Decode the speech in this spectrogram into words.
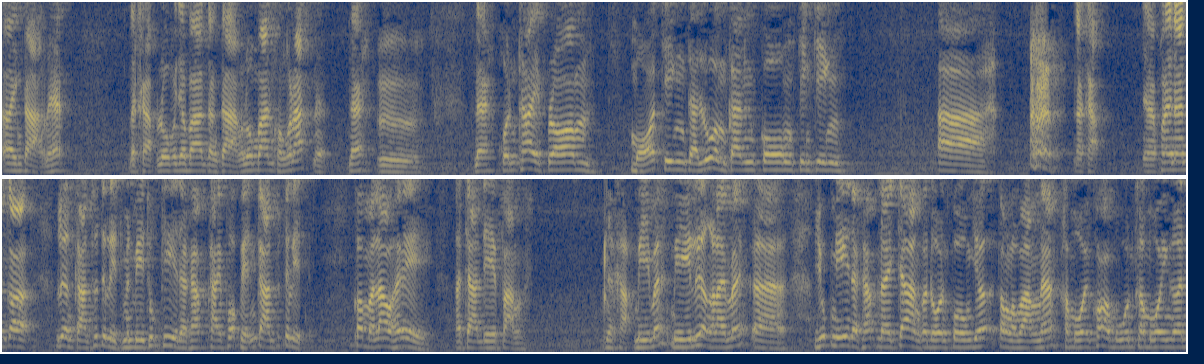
อะไรต่างๆนะฮะนะครับโรงพยาบาลต่างๆ โรงพยาบาลของรัฐเนี่ยนะอืมนะคนไข้ปลอมหมอจริงแต่ร่วมกันโกงจริงๆอ่านะครับนะเพราะฉะนั้นก็เรื่องการทุจริตมันมีทุกที่นะครับ ใครพบเห็นการทุจริตก็มาเล่าให้อาจารย์เดฟัง นะครับมีไหมมีเรื่องอะไรไหมอ่ายุคนี้นะครับนายจ้างก็โดนโกงเยอะต้องระวังนะ ขโมยข้อมูลขโมยเงิน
